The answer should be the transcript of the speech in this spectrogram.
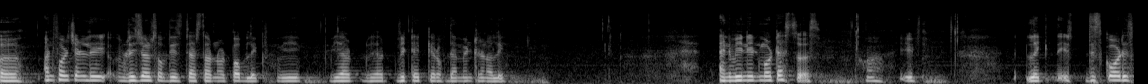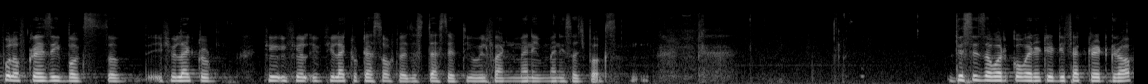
Uh, unfortunately, results of these tests are not public. We, we, are, we, are, we take care of them internally. And we need more testers uh, if like this code is full of crazy bugs. So if you like to if you, if you if you like to test software, just test it. You will find many many such bugs. This is our coverity defect rate graph.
